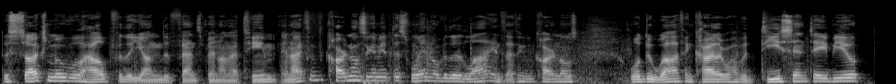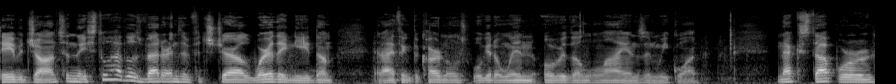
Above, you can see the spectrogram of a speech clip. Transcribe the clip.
The Suggs move will help for the young defensemen on that team, and I think the Cardinals are gonna get this win over the Lions. I think the Cardinals will do well. I think Kyler will have a decent debut. David Johnson, they still have those veterans in Fitzgerald where they need them, and I think the Cardinals will get a win over the Lions in Week One. Next up, we're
